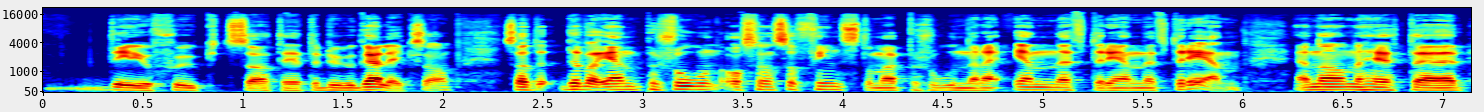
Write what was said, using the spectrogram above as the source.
det är ju sjukt så att det heter duga liksom. Liksom. Så att det var en person och sen så finns de här personerna en efter en efter en. En annan heter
